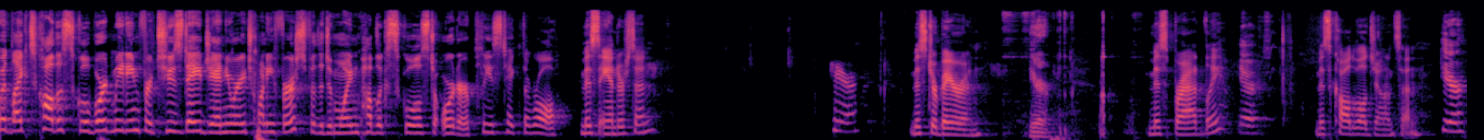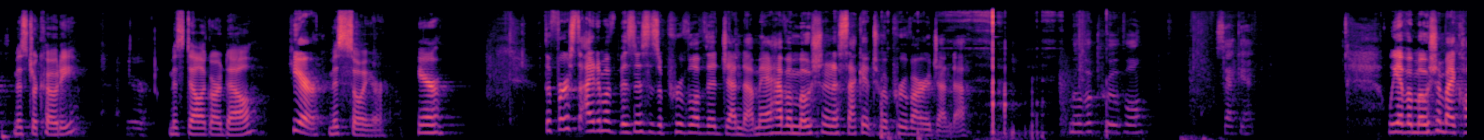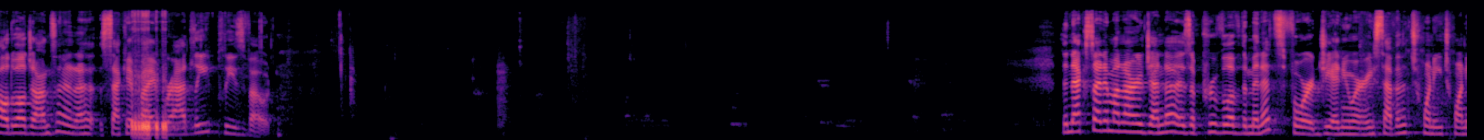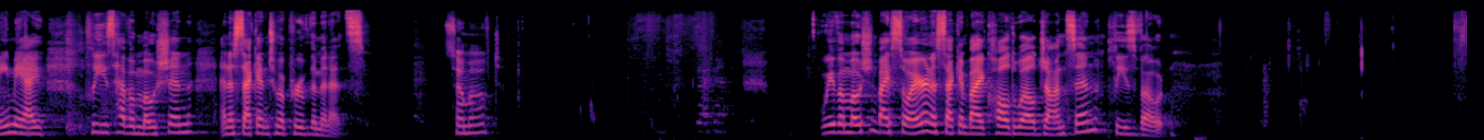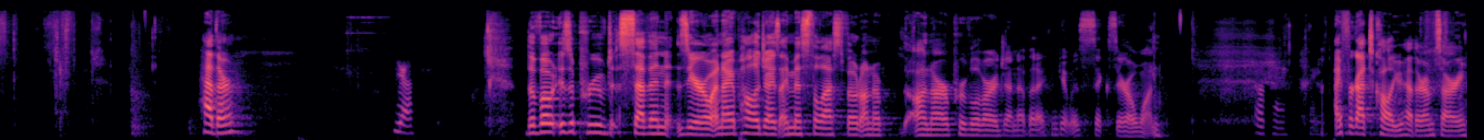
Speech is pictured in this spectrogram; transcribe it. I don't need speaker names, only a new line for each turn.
I would like to call the school board meeting for Tuesday, January 21st for the Des Moines Public Schools to order. Please take the roll.
Miss Anderson?
Here.
Mr. Barron?
Here.
Miss Bradley?
Here.
Miss Caldwell Johnson?
Here.
Mr. Cody? Here. Miss Delagardelle?
Here.
Miss Sawyer?
Here. The first item of business is approval of the agenda. May I have a motion and a second to approve our agenda?
Move approval. Second.
We have a motion by Caldwell Johnson and a second by Bradley. Please vote. The next item on our agenda is approval of the minutes for January 7th, 2020. May I please have a motion and a second to approve the minutes?
So moved?
We have a motion by Sawyer and a second by Caldwell Johnson. Please vote. Heather?
Yes.
The vote is approved 7-0, and I apologize, I missed the last vote on, our- on our approval of our agenda, but I think it was 601.
Okay.
I forgot to call you, Heather, I'm sorry.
